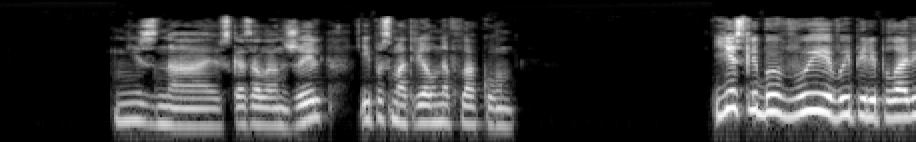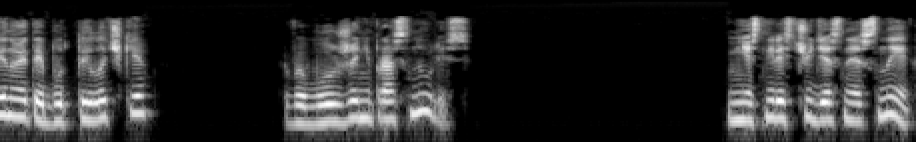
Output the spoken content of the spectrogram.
— Не знаю, — сказал Анжель и посмотрел на флакон. — если бы вы выпили половину этой бутылочки, вы бы уже не проснулись. Мне снились чудесные сны.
